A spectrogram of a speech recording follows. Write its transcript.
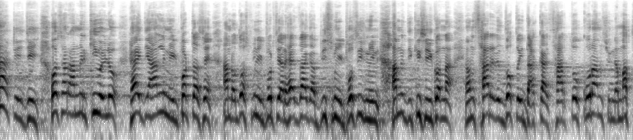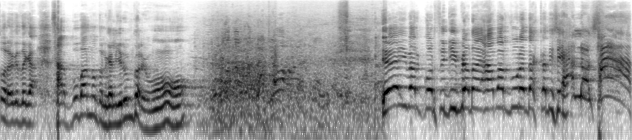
hurt is this ও স্যার আপনার কি হইল? হ্যাঁ দি আনলিমিটেড পড়তেছে। আমরা দশ মিনিট পড়ছি, আর হ্যাঁ জায়গা বিশ মিনিট, পঁচিশ মিনিট। আপনি দি কিছুই কর না। এখন স্যারের যতই ধাক্কায় স্যার তো কোরআন শুনে মাত্র হয়ে গেছে গা। স্যার বোবার মতন খালি এরকম করে, ও এইবার করছে কি বেটায়? আবার জোরে ধাক্কা দিছে হ্যালো স্যার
